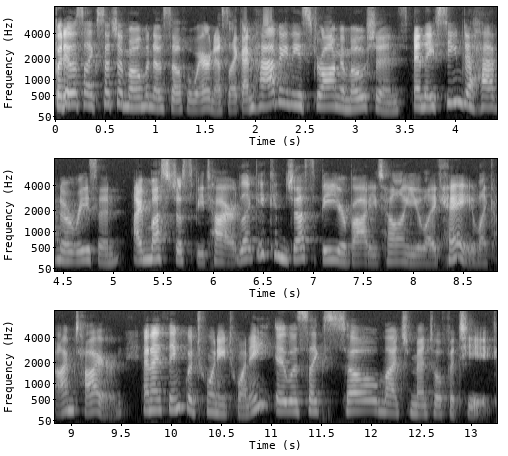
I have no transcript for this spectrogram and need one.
But it was like such a moment of self awareness. Like, I'm having these strong emotions and they seem to have no reason. I must just be tired. Like, it can just be your body telling you, like, hey, like, I'm tired. And I think with 2020, it was like so much mental fatigue.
